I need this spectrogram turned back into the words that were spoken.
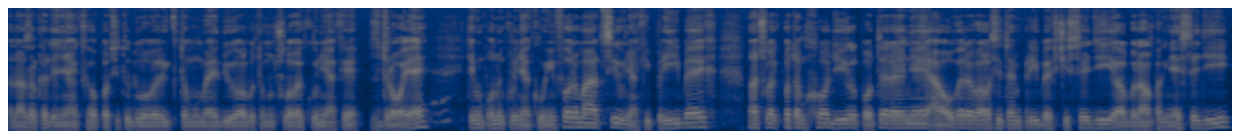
na základe nejakého pocitu dôvery k tomu médiu alebo tomu človeku nejaké zdroje, tie mu ponúkli nejakú informáciu, nejaký príbeh, no a človek potom chodil po teréne a overoval si ten príbeh, či sedí alebo naopak nesedí.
